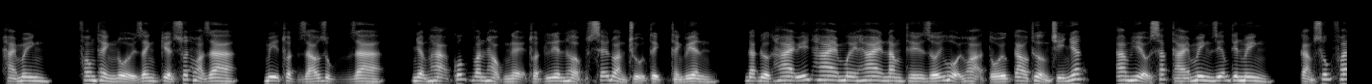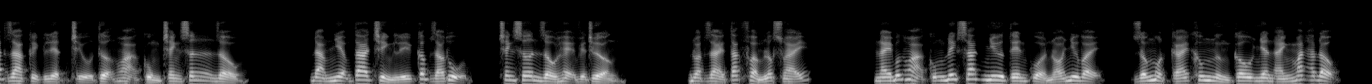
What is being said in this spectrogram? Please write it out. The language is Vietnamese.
Hải Minh, phong thành nổi danh kiệt xuất họa gia, mỹ thuật giáo dục gia, nhậm hạ quốc văn học nghệ thuật liên hợp sẽ đoàn chủ tịch thành viên, đạt được 2 ít 22 năm thế giới hội họa tối cao thưởng chi nhất, am hiểu sắc thái minh diễm tiên minh, cảm xúc phát ra kịch liệt chịu tượng họa cùng tranh sơn dầu. Đảm nhiệm ta chỉnh lý cấp giáo thụ, tranh sơn dầu hệ viện trưởng. Đoạt giải tác phẩm lốc xoáy. Này bức họa cũng đích xác như tên của nó như vậy, giống một cái không ngừng câu nhân ánh mắt hấp động.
